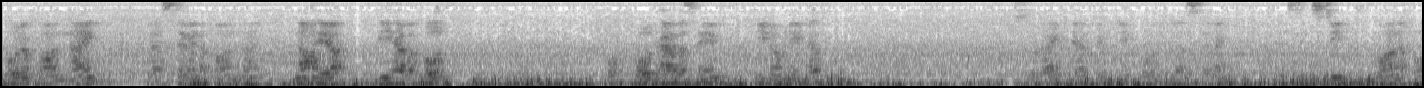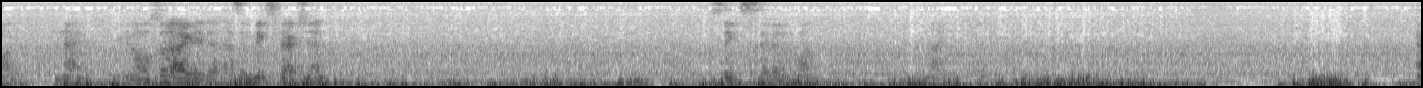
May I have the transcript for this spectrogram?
54 upon 9 plus 7 upon 9. Now here we have a both both have the same denominator. So write here 54 plus 7 is 61 upon 9. You can also write it as a mixed fraction 6 7 upon 9.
